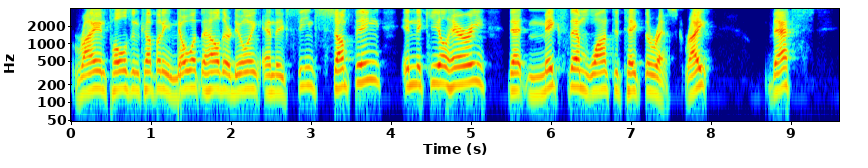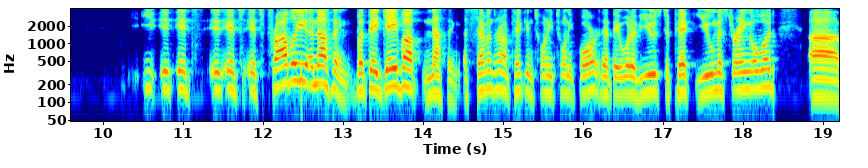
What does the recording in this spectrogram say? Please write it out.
Ryan Poles and company know what the hell they're doing, and they've seen something in N'Keal Harry that makes them want to take the risk, right? That's it, it's it, it's it's probably a nothing, but they gave up nothing. A seventh round pick in 2024 that they would have used to pick you, Mr. Inglewood, uh,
